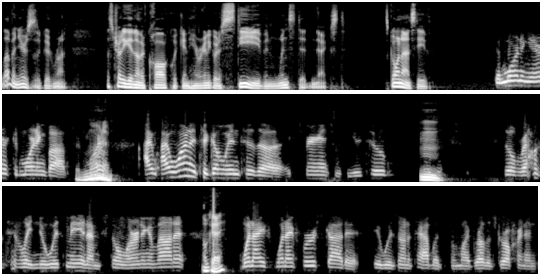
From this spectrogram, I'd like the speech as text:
Eleven years is a good run. Let's try to get another call quick in here. We're going to go to Steve in Winsted next. What's going on, Steve? Good morning, Eric. Good morning, Bob. Good morning. I, I wanted to go into the experience with YouTube. Mm. Still relatively new with me, and I'm still learning about it. Okay. When I when I first got it, it was on a tablet from my brother's girlfriend, and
